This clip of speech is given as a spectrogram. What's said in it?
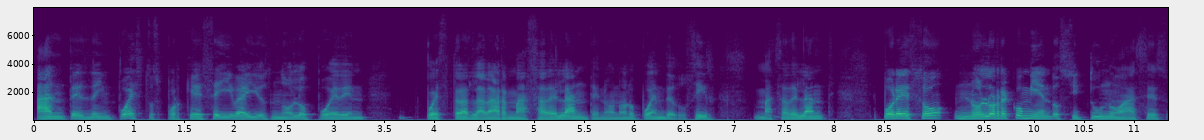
antes de impuestos, porque ese IVA ellos no lo pueden pues trasladar más adelante, ¿no? No lo pueden deducir más adelante. Por eso no lo recomiendo si tú no haces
